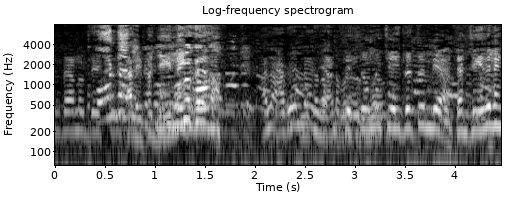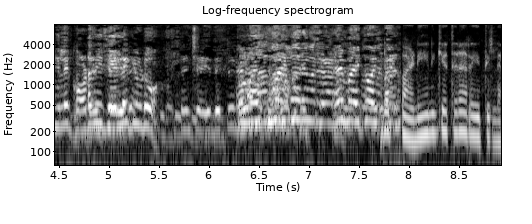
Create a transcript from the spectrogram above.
എന്താണ് ഉദ്ദേശിച്ചത്? അല്ല ഇപ്പൊ ജയിലിലേക്ക് പോകുന്നു അല്ല അതല്ല ഞാൻ തെറ്റൊന്നും ചെയ്തിട്ടില്ല. കുറ്റം ചെയ്തില്ലെങ്കിൽ കോടതി ജയിലിലേക്ക് വിടുവോ? ചെയ്തിട്ടില്ല. പണി എനിക്ക് അത്ര അറിയത്തില്ല.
